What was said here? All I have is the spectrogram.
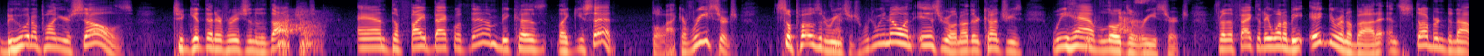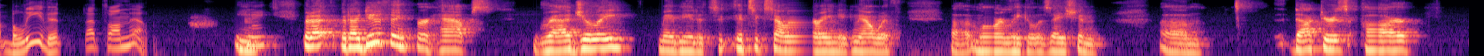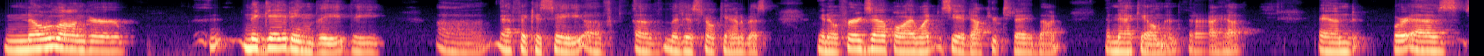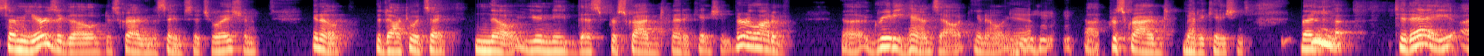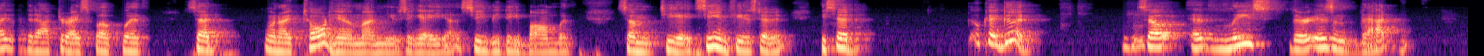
behooving upon yourselves to get that information to the doctors and to fight back with them because like you said, the lack of research supposed research, which we know in Israel and other countries, we have loads yes. of research. For the fact that they want to be ignorant about it and stubborn to not believe it, that's on them. Mm-hmm. But I, but I do think perhaps gradually, maybe it's it's accelerating now with uh, more legalization. Um, doctors are no longer negating the the uh, efficacy of, of medicinal cannabis. You know, for example, I went to see a doctor today about a neck ailment that I have. And whereas some years ago, describing the same situation, you know, the doctor would say, no, you need this prescribed medication. There are a lot of uh, greedy hands out, you know, yeah. uh, prescribed medications. But uh, today, I, the doctor I spoke with said, when I told him I'm using a, a uh, CBD balm with some THC infused in it, he said, okay, good. Mm-hmm. So at least there isn't that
